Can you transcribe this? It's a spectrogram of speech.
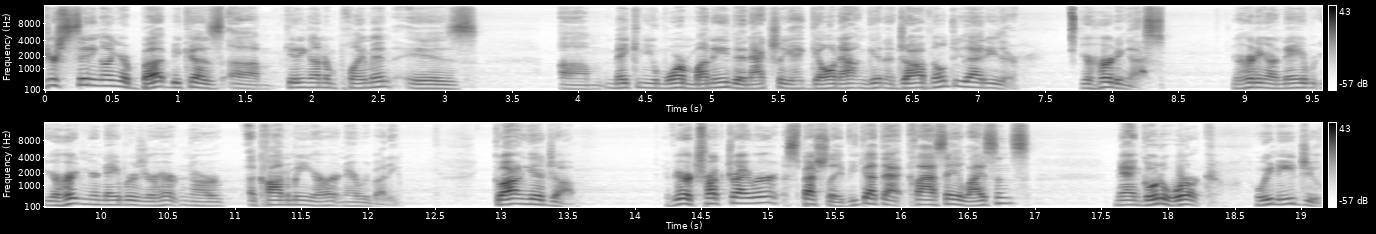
you're sitting on your butt because um, getting unemployment is um, making you more money than actually going out and getting a job, don't do that either. You're hurting us. You're hurting our neighbor. You're hurting your neighbors. You're hurting our economy. You're hurting everybody. Go out and get a job. If you're a truck driver, especially if you got that Class A license, man, go to work. We need you.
